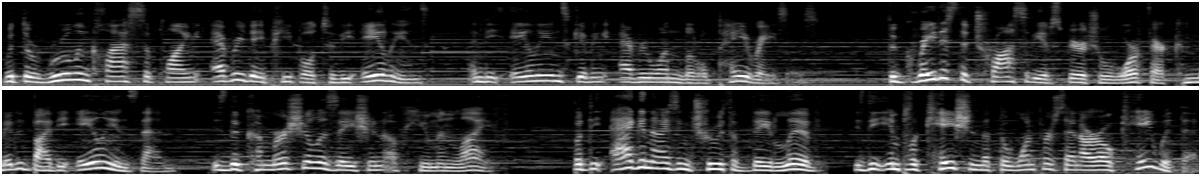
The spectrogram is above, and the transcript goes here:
with the ruling class supplying everyday people to the aliens and the aliens giving everyone little pay raises. The greatest atrocity of spiritual warfare committed by the aliens then is the commercialization of human life. But the agonizing truth of they live is the implication that the 1% are okay with it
